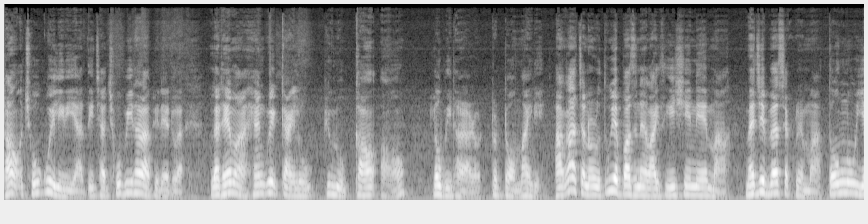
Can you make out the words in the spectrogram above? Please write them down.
တောင်းအချိုးကွေလေးတွေကတေချာချိုးပေးထားတာဖြစ်တဲ့အတွက်လက်ထဲမှာ hand grip ကင်လို့ပြုလို့ကောင်းအောင်လုပ်ပေးထားတာတော့တော်တော်မိုက်တယ်။ဒါကကျွန်တော်တို့သူ့ရဲ့ personalization ထဲမှာ Magic Bus Screen မှာသုံးလို့ရ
